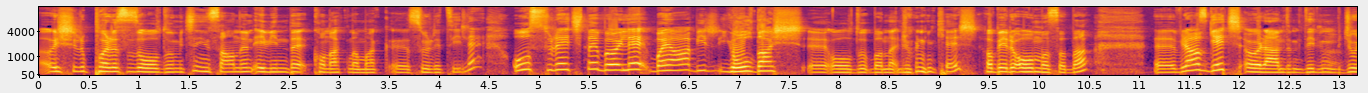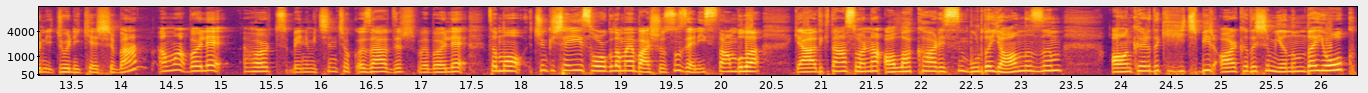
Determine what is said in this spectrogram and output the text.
aşırı parasız olduğum için insanların evinde konaklamak e, suretiyle. O süreçte böyle bayağı bir yoldaş e, oldu bana Johnny Cash. Haberi olmasa da. E, biraz geç öğrendim dediğim gibi Johnny, Johnny Cash'i ben. Ama böyle Hurt benim için çok özeldir ve böyle tam o çünkü şeyi sorgulamaya başlıyorsunuz yani İstanbul'a geldikten sonra Allah kahretsin burada yalnızım. Ankara'daki hiçbir arkadaşım yanımda yok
